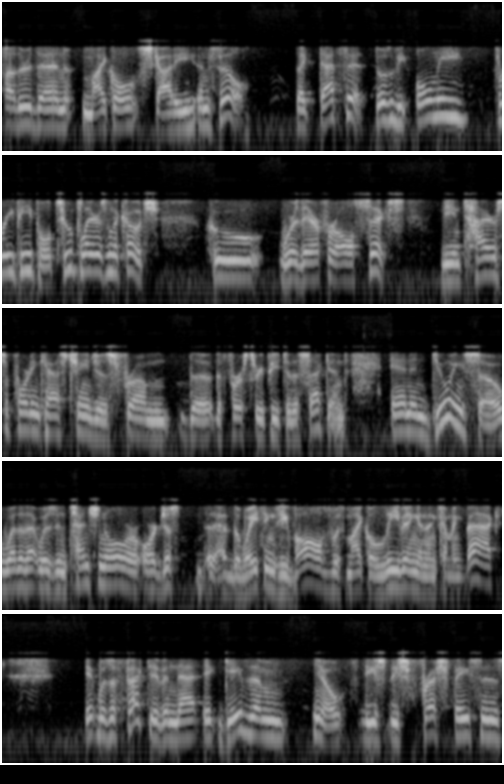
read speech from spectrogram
other than Michael, Scottie, and Phil. Like that's it. Those are the only three people, two players and the coach, who were there for all six. The entire supporting cast changes from the, the first three-peat to the second. And in doing so, whether that was intentional or, or just the way things evolved with Michael leaving and then coming back, it was effective in that it gave them you know, these, these fresh faces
